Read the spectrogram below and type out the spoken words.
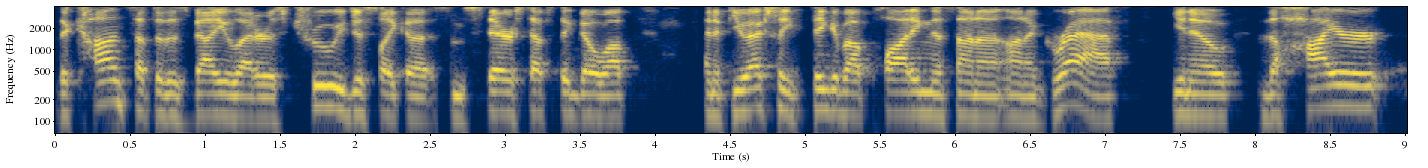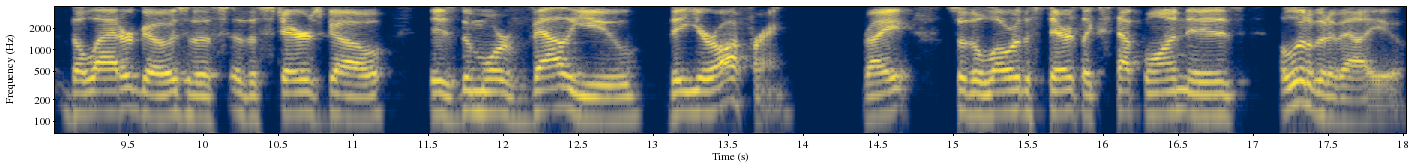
the concept of this value ladder is truly just like a, some stair steps that go up. And if you actually think about plotting this on a, on a graph, you know, the higher the ladder goes, or the, or the stairs go, is the more value that you're offering, right? So the lower the stairs, like step one is a little bit of value.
